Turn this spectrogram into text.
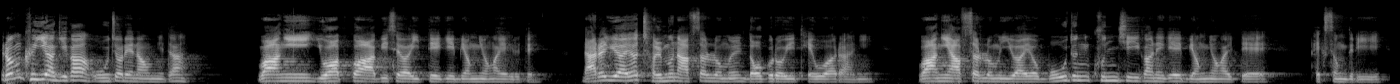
여러분 그 이야기가 5절에 나옵니다. 왕이 요압과 아비세와 이때에게 명령하여 이르되 나를 위하여 젊은 압살롬을 너그러이 대우하라 하니 왕이 압살롬을 위하여 모든 군 지휘관에게 명령할 때 백성들이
